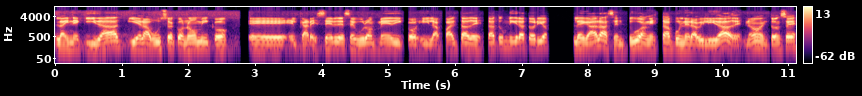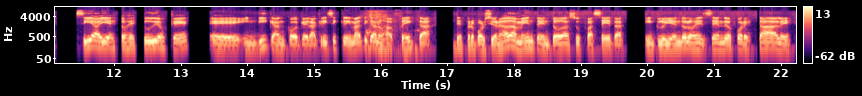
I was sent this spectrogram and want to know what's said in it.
la inequidad y el abuso económico, eh, el carecer de seguros médicos y la falta de estatus migratorio legal acentúan estas vulnerabilidades, ¿no? Entonces, sí hay estos estudios que eh, indican que la crisis climática nos afecta desproporcionadamente en todas sus facetas, incluyendo los incendios forestales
